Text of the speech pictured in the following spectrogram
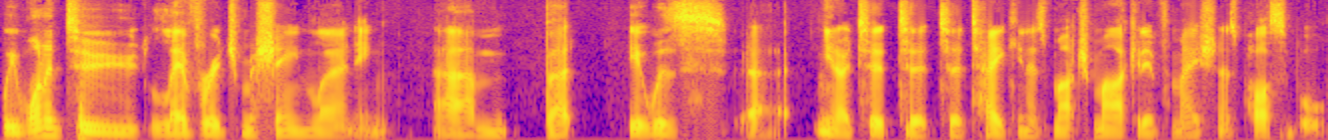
we wanted to leverage machine learning, um, but it was uh, you know to, to to take in as much market information as possible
